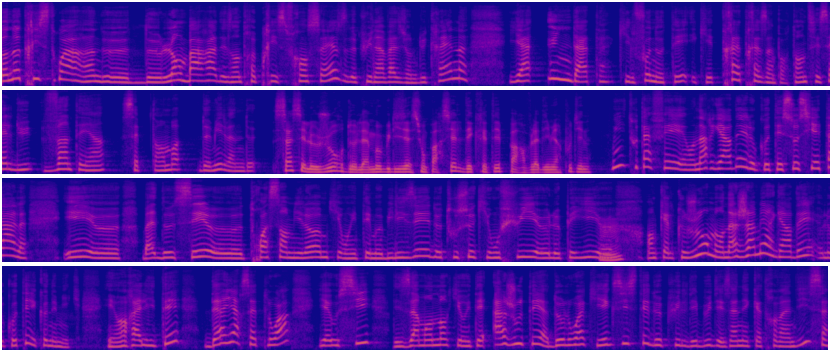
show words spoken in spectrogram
Dans notre histoire hein, de, de l'embarras des entreprises françaises depuis l'invasion de l'Ukraine, il y a une date qu'il faut noter et qui est très très importante, c'est celle du 21 septembre 2022. Ça, c'est le jour de la mobilisation partielle décrétée par Vladimir Poutine. Oui, tout à fait. On a regardé le côté sociétal et euh, bah, de ces 300 000 hommes qui ont été mobilisés, de tous ceux qui ont fui le pays Mhm. en quelques jours, mais on n'a jamais regardé le côté économique. Et en réalité, derrière cette loi, il y a aussi des amendements qui ont été ajoutés à deux lois qui existaient depuis le début des années 90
